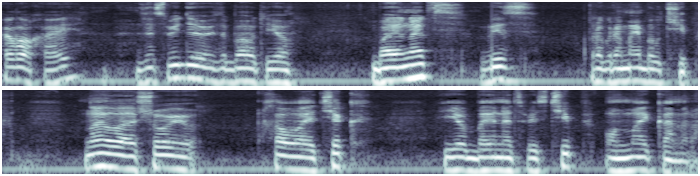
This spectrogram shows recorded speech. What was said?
Hello, hi. This video is about your bayonets with programmable chip. Now I show you how I check your bayonets with chip on my camera.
